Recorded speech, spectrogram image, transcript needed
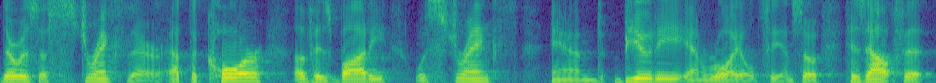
there was a strength there. At the core of his body was strength and beauty and royalty. And so his outfit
